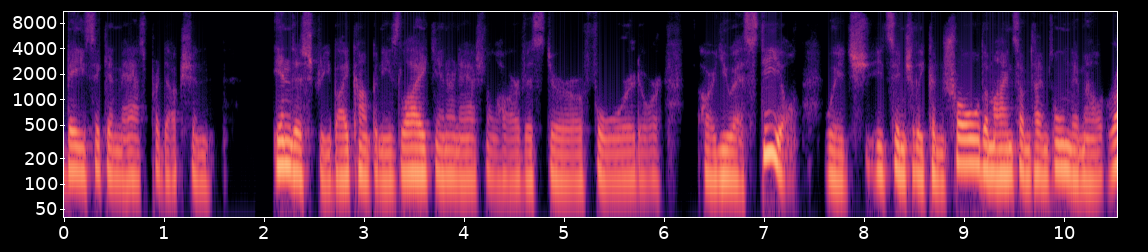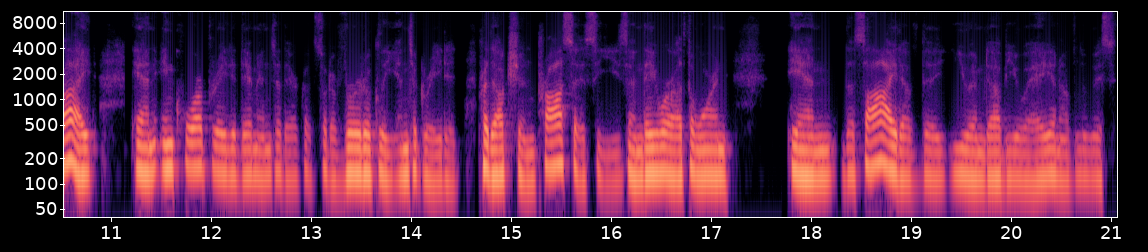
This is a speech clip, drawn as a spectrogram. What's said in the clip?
basic and mass production industry by companies like International Harvester or Ford or or US Steel, which essentially controlled the mine, sometimes owned them outright, and incorporated them into their sort of vertically integrated production processes. And they were a thorn in the side of the UMWA and of Lewis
